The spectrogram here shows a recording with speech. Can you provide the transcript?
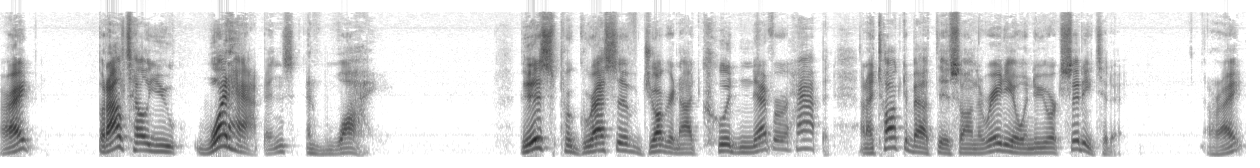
All right? But I'll tell you what happens and why. This progressive juggernaut could never happen. And I talked about this on the radio in New York City today. All right?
